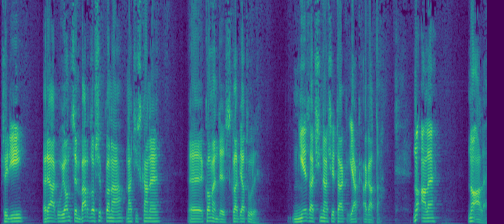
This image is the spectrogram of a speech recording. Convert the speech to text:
czyli reagującym bardzo szybko na naciskane e, komendy z klawiatury. Nie zacina się tak jak Agata. No ale, no ale.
